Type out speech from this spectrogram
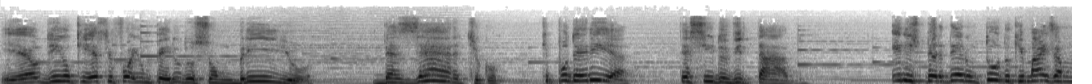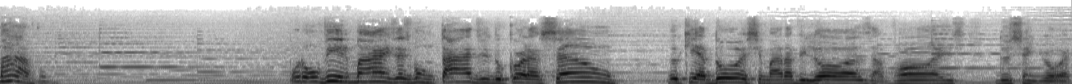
E eu digo que esse foi um período sombrio, desértico, que poderia ter sido evitado. Eles perderam tudo que mais amavam por ouvir mais as vontades do coração do que a doce, maravilhosa voz do Senhor.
